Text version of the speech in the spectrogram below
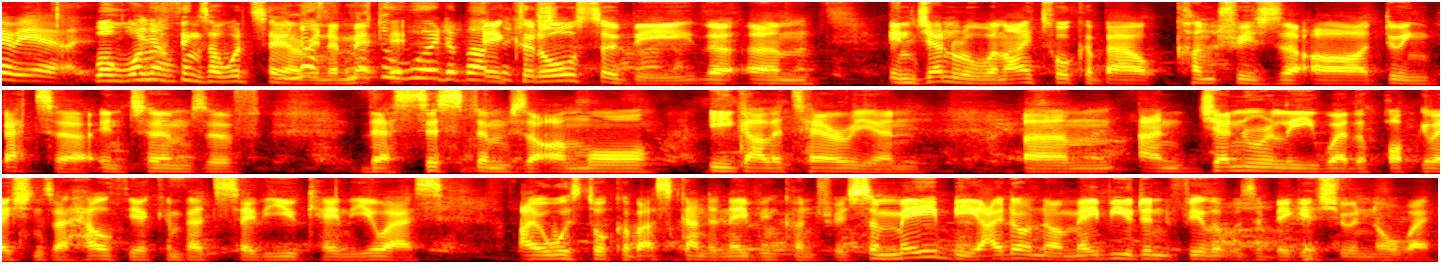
very uh, Well, one know, of the things I would say, not, Irina, not a it, word about it could also be that, um, in general, when I talk about countries that are doing better in terms of their systems that are more egalitarian, um, and generally where the populations are healthier compared to, say, the UK and the US, I always talk about Scandinavian countries. So maybe, I don't know, maybe you didn't feel it was a big issue in Norway.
